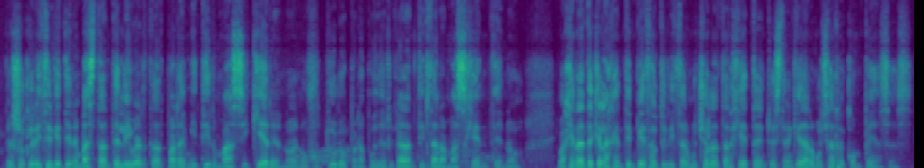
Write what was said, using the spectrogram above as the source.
pero eso quiere decir que tienen bastante libertad para emitir más si quieren, ¿no? En un futuro, para poder garantizar a más gente, ¿no? Imagínate que la gente empieza a utilizar mucho la tarjeta, entonces tienen que dar muchas recompensas.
